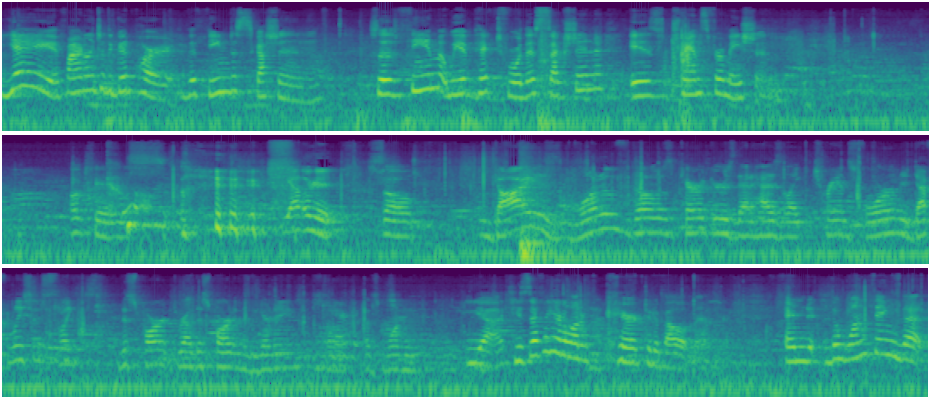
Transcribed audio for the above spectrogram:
Yay! Finally to the good part, the theme discussion. So the theme we have picked for this section is transformation. Okay. Yep. Okay, so Guy is one of those characters that has like transformed definitely since like this part throughout this part in the beginning. So that's one. Yeah, he's definitely had a lot of character development. And the one thing that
